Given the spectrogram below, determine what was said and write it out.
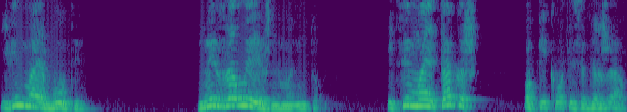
І він має бути незалежним моніторингом. І цим має також опікуватися держава.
